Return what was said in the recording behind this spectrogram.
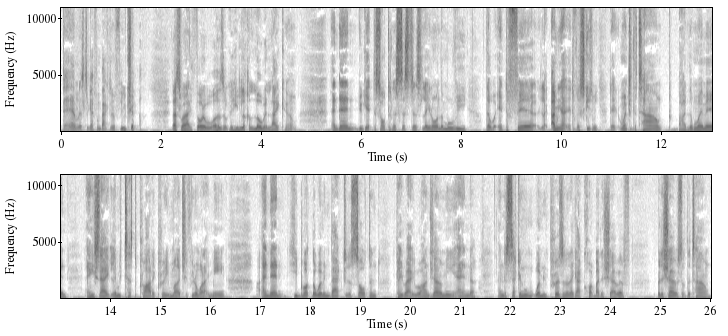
damn, that's the guy from Back to the Future. That's what I thought it was. Okay, he looked a little bit like him. And then you get the Sultan assistants later on in the movie that would interfere. Like I mean, not interfere. Excuse me. They went to the town to buy the women, and he said, "Let me test the product, pretty much, if you know what I mean." And then he brought the women back to the Sultan, played by Ron Jeremy, and uh, and the second woman prisoner that got caught by the sheriff, by the sheriffs of the town.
